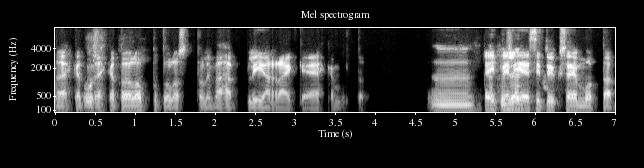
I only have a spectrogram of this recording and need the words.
No ehkä, Us... ehkä tuo lopputulos oli vähän liian räikeä ehkä, mutta mm, ei peliesitykseen, se... mutta...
